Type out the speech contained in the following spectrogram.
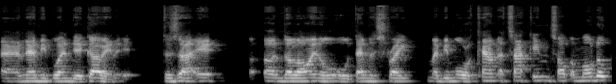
and Emi Buendia going. It, does that it underline or, or, demonstrate maybe more a counter-attacking type of model?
